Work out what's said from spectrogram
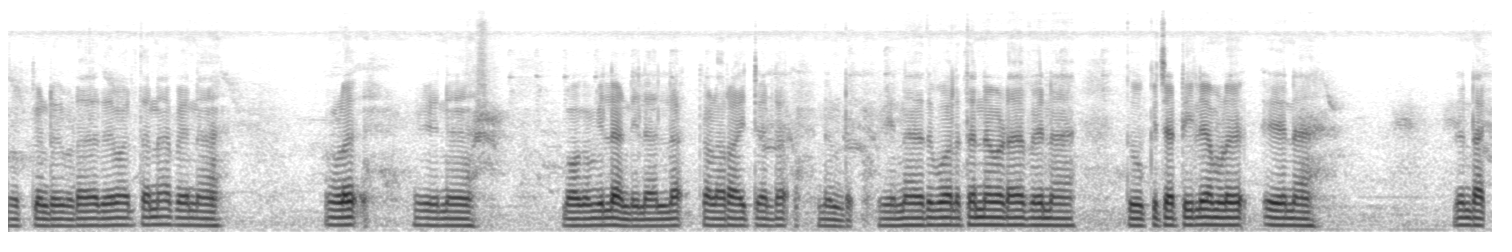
നിൽക്കുന്നുണ്ട്. ഇവിടെ അതേപോലെ തന്നെ പിന്നെ നമ്മൾ പിന്നെ ബോഗൻവില്ല ഉണ്ടല്ല നല്ല കളറായിട്ട് നല്ല ഇതുണ്ട്. പിന്നെ അതുപോലെ തന്നെ ഇവിടെ പിന്നെ തൂക്കുചട്ടിയിൽ നമ്മൾ പിന്നെ ഇതുണ്ടാക്കി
